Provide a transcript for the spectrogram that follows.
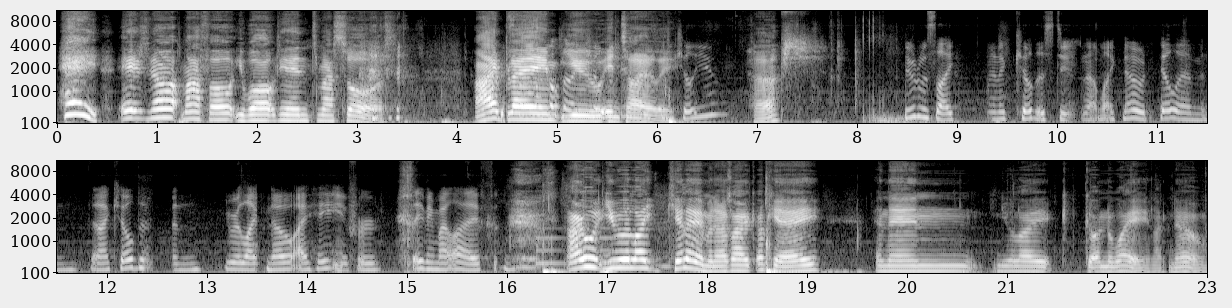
Hey, it's not my fault you walked into my sword. I It's not my blame I you killed entirely. Kill you? Huh? Dude was like, I'm gonna kill this dude, and I'm like, no, kill him, and then I killed him, and you were like, no, I hate you for saving my life. I w- you were like kill him and I was like okay, and then you were like got in the way like no,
